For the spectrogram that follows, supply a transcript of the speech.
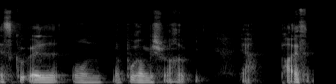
SQL und eine Programmiersprache wie ja, Python.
